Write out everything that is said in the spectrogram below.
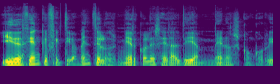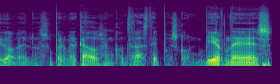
y decían que efectivamente los miércoles era el día menos concurrido en los supermercados en contraste pues con viernes,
